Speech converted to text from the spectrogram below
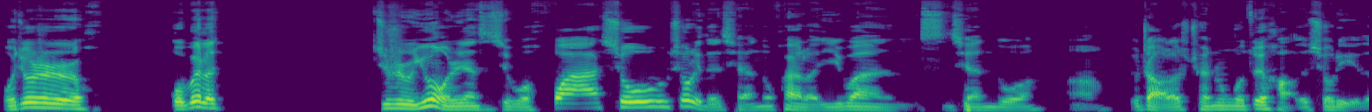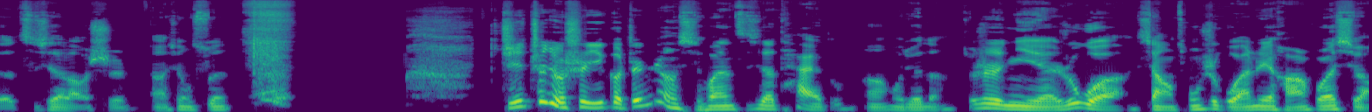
我就是我为了就是拥有这件瓷器，我花修修理的钱都快了一万四千多啊，就，找了全中国最好的修理的瓷器的老师啊，姓孙。其实这就是一个真正喜欢瓷器的态度啊，我觉得就是你如果想从事古玩这一行，或者喜欢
